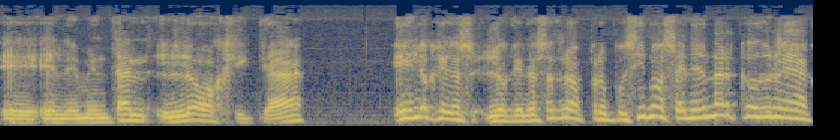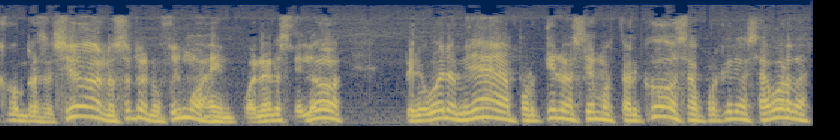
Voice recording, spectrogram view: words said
eh, elemental lógica, es lo que, nos- lo que nosotros propusimos en el marco de una conversación. Nosotros no fuimos a imponérselo, pero bueno, mirá, ¿por qué no hacemos tal cosa? ¿Por qué no se aborda?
